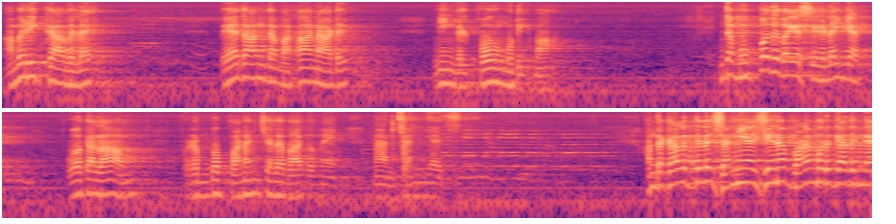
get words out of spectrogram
அமெரிக்காவில் வேதாந்த மகாநாடு நீங்கள் போக முடியுமா? இந்த முப்பது வயசு இளைஞர் போகலாம் ரொம்ப பணம் செலவாகுமே நான் சன்னியாசி. அந்த காலத்தில் சன்னியாசினா பணம் இருக்காதுங்க.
